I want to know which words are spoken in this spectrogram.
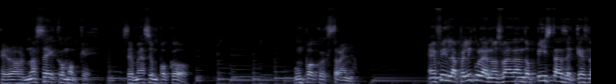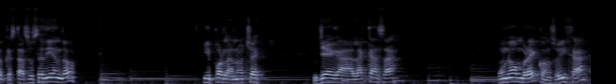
pero no sé, como que se me hace un poco un poco extraño. En fin, la película nos va dando pistas de qué es lo que está sucediendo. Y por la noche llega a la casa un hombre con su hija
